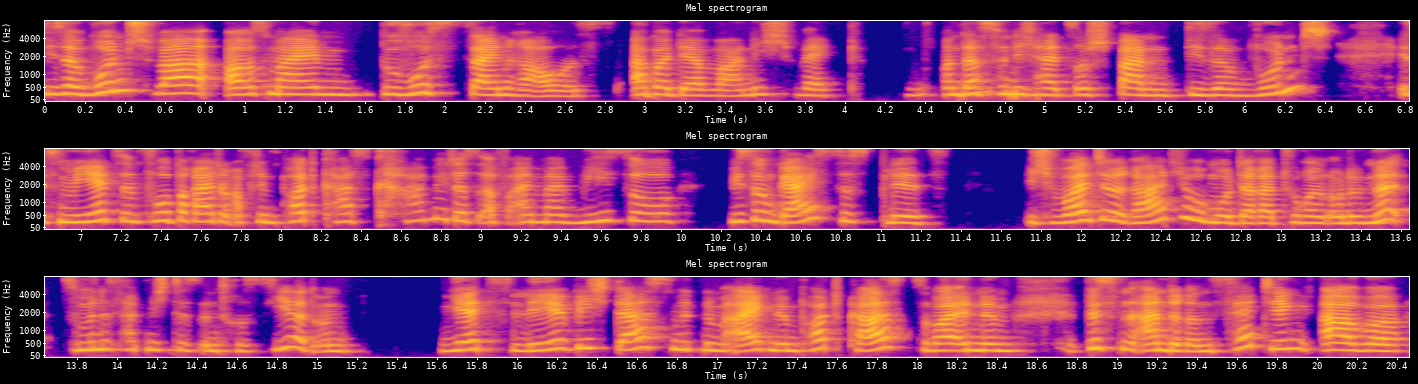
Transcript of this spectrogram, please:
dieser Wunsch war aus meinem Bewusstsein raus, aber der war nicht weg. Und das finde ich halt so spannend. Dieser Wunsch ist mir jetzt in Vorbereitung auf den Podcast, kam mir das auf einmal wie so, wie so ein Geistesblitz. Ich wollte Radiomoderatorin oder ne, zumindest hat mich das interessiert. Und jetzt lebe ich das mit einem eigenen Podcast, zwar in einem bisschen anderen Setting, aber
